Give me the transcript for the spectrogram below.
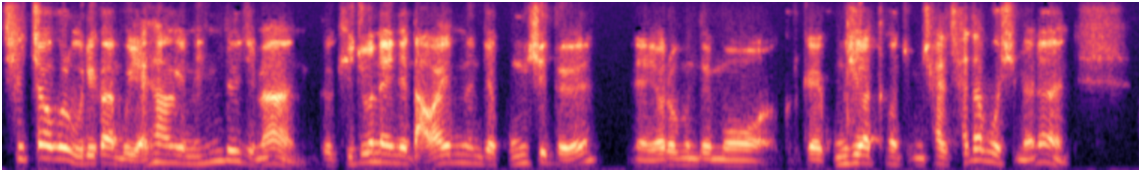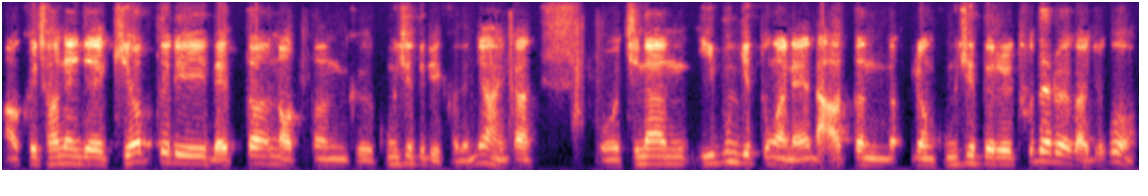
실적을 우리가 뭐 예상하기는 힘들지만 그 기존에 이제 나와 있는 이제 공시들 네, 여러분들 뭐 그렇게 공시 같은 거 좀 잘 찾아보시면은 어, 그 전에 이제 기업들이 냈던 어떤 그 공시들이 있거든요. 그러니까 뭐 지난 2분기 동안에 나왔던 이런 공시들을 토대로 해가지고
